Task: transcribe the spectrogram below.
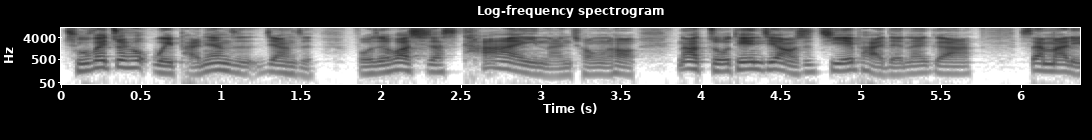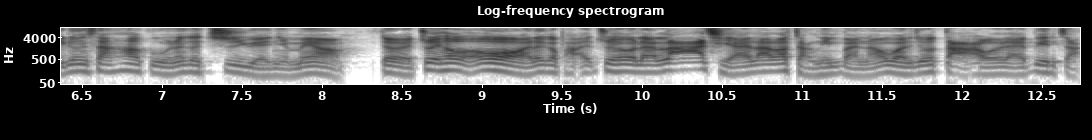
除非最后尾盘这样子这样子，否则的话实在是太难冲了哈。那昨天姜老师接牌的那个啊，三马理论三号股那个智源有没有？对，最后哦那个牌最后呢拉起来拉到涨停板，然后完了就打回来变涨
